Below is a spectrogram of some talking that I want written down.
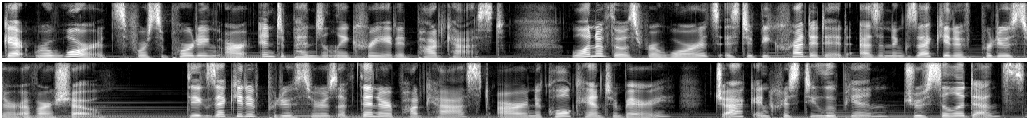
get rewards for supporting our independently created podcast. One of those rewards is to be credited as an executive producer of our show. The executive producers of Thin Air Podcast are Nicole Canterbury, Jack and Christy Lupian, Drusilla Dents,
